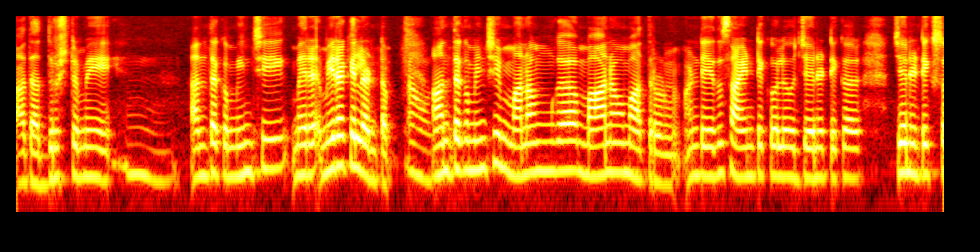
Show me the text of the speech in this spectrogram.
అది అదృష్టమే. అంతకు మించి మిర మిరకిల్ అంటాం. అంతకు మించి మనంగా మానవ మాత్రం అంటే ఏదో సైంటికల్ జెనెటిక్ జెనెటిక్స్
